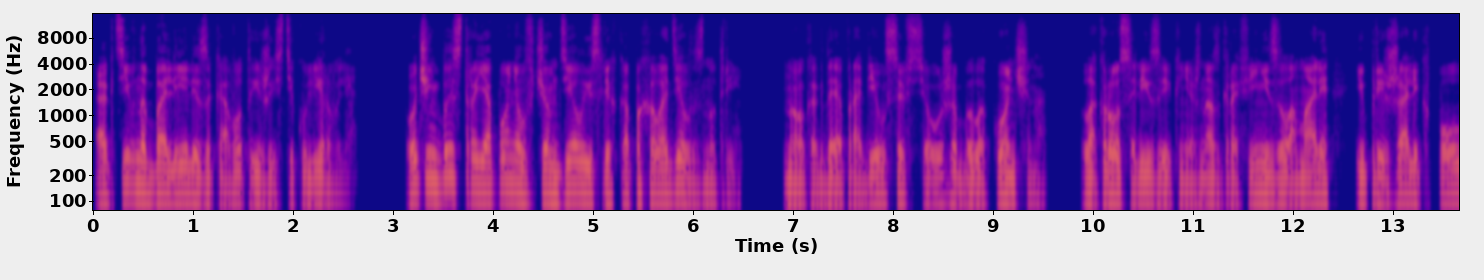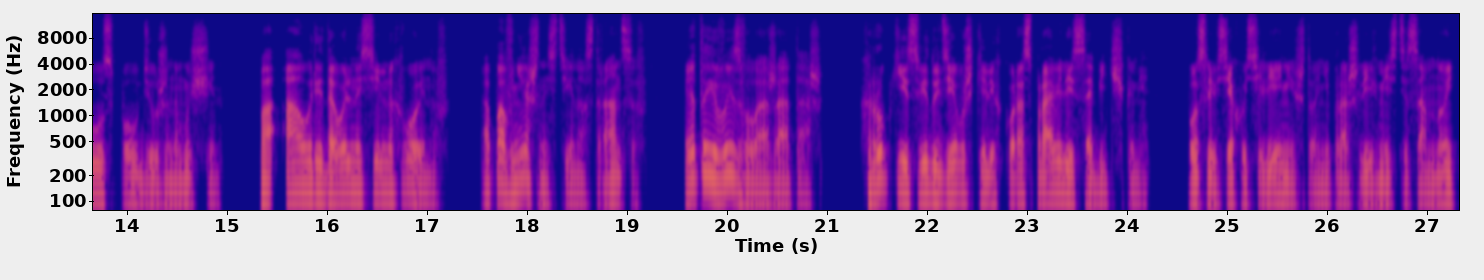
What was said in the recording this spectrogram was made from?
активно болели за кого-то и жестикулировали. Очень быстро я понял, в чем дело, и слегка похолодел изнутри. Но когда я пробился, все уже было кончено. Лакроса, Лиза и княжна с графиней заломали и прижали к полу с полдюжины мужчин. По ауре довольно сильных воинов, а по внешности иностранцев. Это и вызвало ажиотаж. Хрупкие с виду девушки легко расправились с обидчиками. После всех усилений, что они прошли вместе со мной,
